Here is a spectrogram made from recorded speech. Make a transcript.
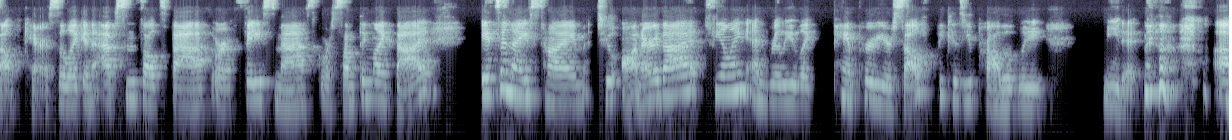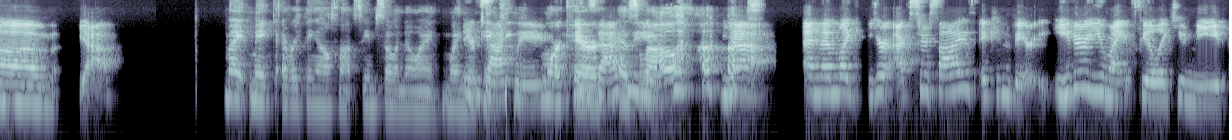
self care. So, like an Epsom salts bath or a face mask or something like that it's a nice time to honor that feeling and really like pamper yourself because you probably need it. um, mm-hmm. Yeah. Might make everything else not seem so annoying when you're exactly. taking more care exactly. as well. yeah. And then, like your exercise, it can vary. Either you might feel like you need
